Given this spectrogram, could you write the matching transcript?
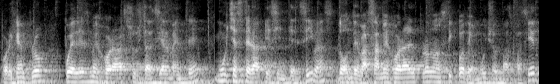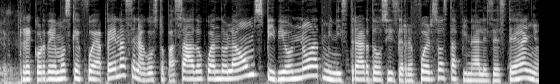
por ejemplo, puedes mejorar sustancialmente muchas terapias intensivas, donde vas a mejorar el pronóstico de muchos más pacientes. Recordemos que fue apenas en agosto pasado cuando la OMS pidió no administrar dosis de refuerzo hasta finales de este año,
